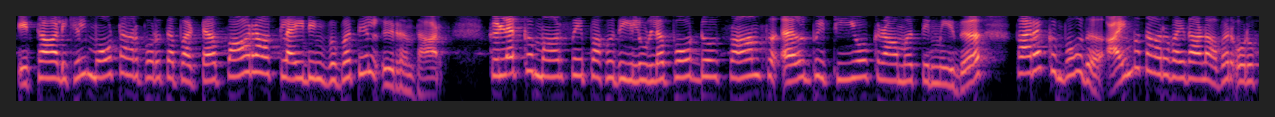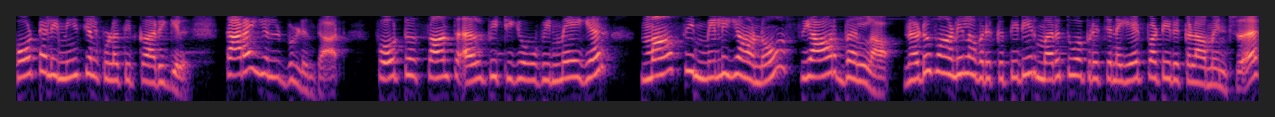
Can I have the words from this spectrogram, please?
இத்தாலியில் மோட்டார் பொருத்தப்பட்ட பாரா கிளைடிங் விபத்தில் இருந்தார் கிழக்கு மார்சே பகுதியில் உள்ள போர்டோ சாண்ட் எல்பிடியோ கிராமத்தின் மீது பறக்கும்போது ஐம்பத்தாறு வயதான அவர் ஒரு ஹோட்டலின் நீச்சல் குளத்திற்கு அருகில் தரையில் விழுந்தார். போர்டோசாந்த் அல்பிட்டியோவின் மேயர் மாசி மிலியானோ சியார்பெல்லா. நடுவானில் அவருக்கு திடீர் மருத்துவ பிரச்சனை ஏற்பட்டிருக்கலாம் என்று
